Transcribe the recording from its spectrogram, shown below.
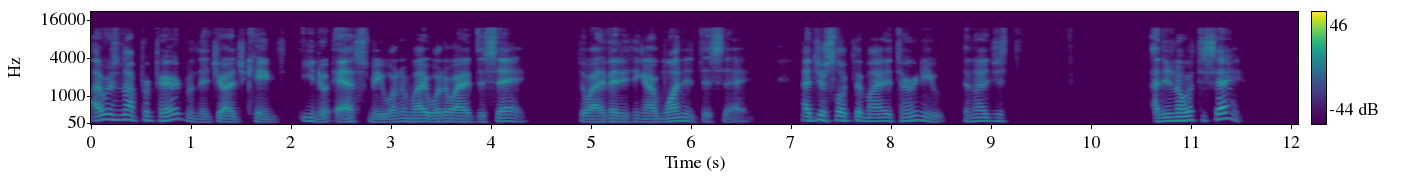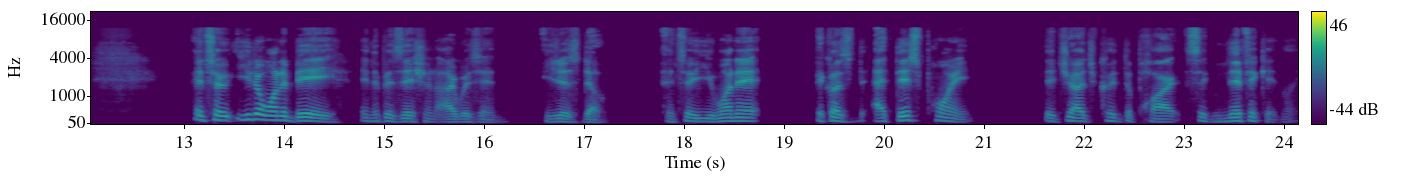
I was not prepared when the judge came, you know, asked me, what am I, what do I have to say? Do I have anything I wanted to say? I just looked at my attorney and I just, I didn't know what to say. And so you don't want to be in the position I was in. You just don't. And so you want to, because at this point, the judge could depart significantly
